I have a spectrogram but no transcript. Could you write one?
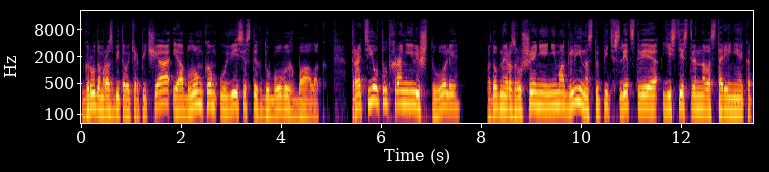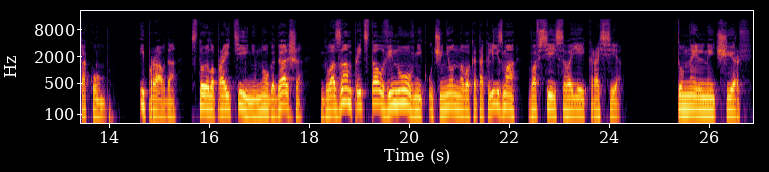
грудам разбитого кирпича и обломкам увесистых дубовых балок. Тротил тут хранили, что ли? Подобные разрушения не могли наступить вследствие естественного старения катакомб. И правда, стоило пройти немного дальше, глазам предстал виновник учиненного катаклизма во всей своей красе. Туннельный червь,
